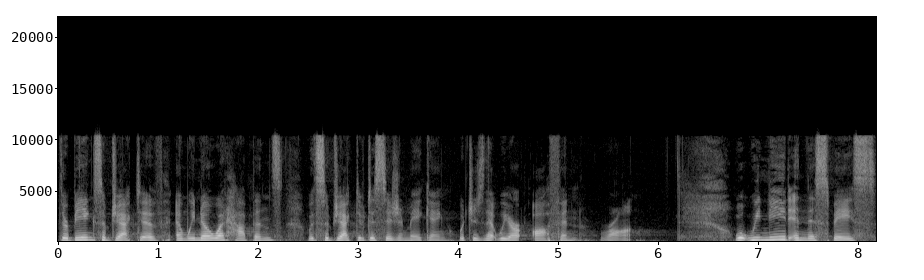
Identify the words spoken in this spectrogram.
They're being subjective, and we know what happens with subjective decision making, which is that we are often wrong. What we need in this space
